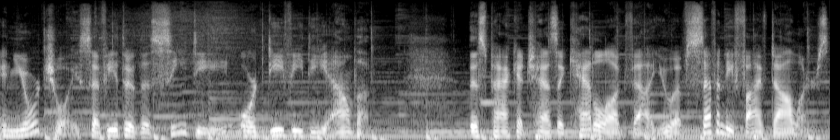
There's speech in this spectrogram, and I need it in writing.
and your choice of either the CD or DVD album. This package has a catalog value of $75,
